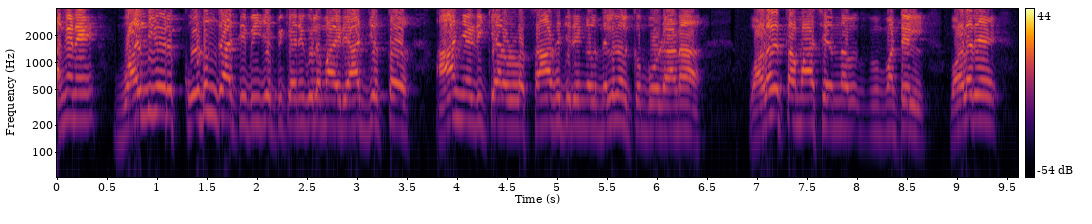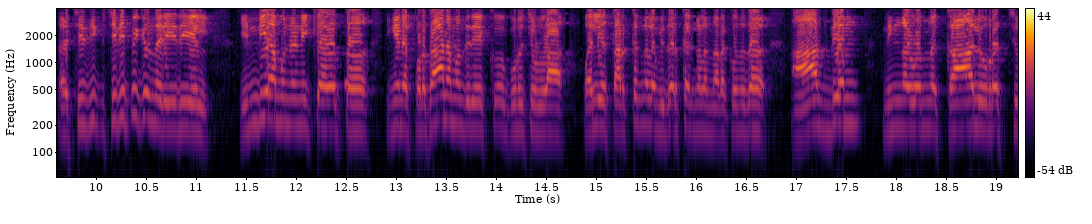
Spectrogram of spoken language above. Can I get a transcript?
അങ്ങനെ വലിയൊരു കൊടുങ്കാറ്റ് ബി ജെ പിക്ക് അനുകൂലമായി രാജ്യത്ത് ആഞ്ഞടിക്കാനുള്ള സാഹചര്യങ്ങൾ നിലനിൽക്കുമ്പോഴാണ് വളരെ തമാശ എന്ന മട്ടിൽ വളരെ ചിരി ചിരിപ്പിക്കുന്ന രീതിയിൽ ഇന്ത്യ മുന്നണിക്കകത്ത് ഇങ്ങനെ പ്രധാനമന്ത്രിയെ കുറിച്ചുള്ള വലിയ തർക്കങ്ങളും വിതർക്കങ്ങളും നടക്കുന്നത്. ആദ്യം നിങ്ങളൊന്ന് കാലുറച്ചു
